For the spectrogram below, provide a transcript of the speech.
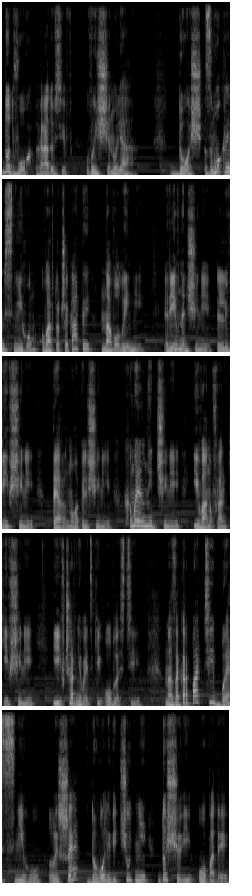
до 2 градусів вище нуля. Дощ з мокрим снігом варто чекати на Волині, Рівненщині, Львівщині, Тернопільщині, Хмельниччині, Івано-Франківщині і в Чернівецькій області. На Закарпатті без снігу, лише доволі відчутні дощові опади.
